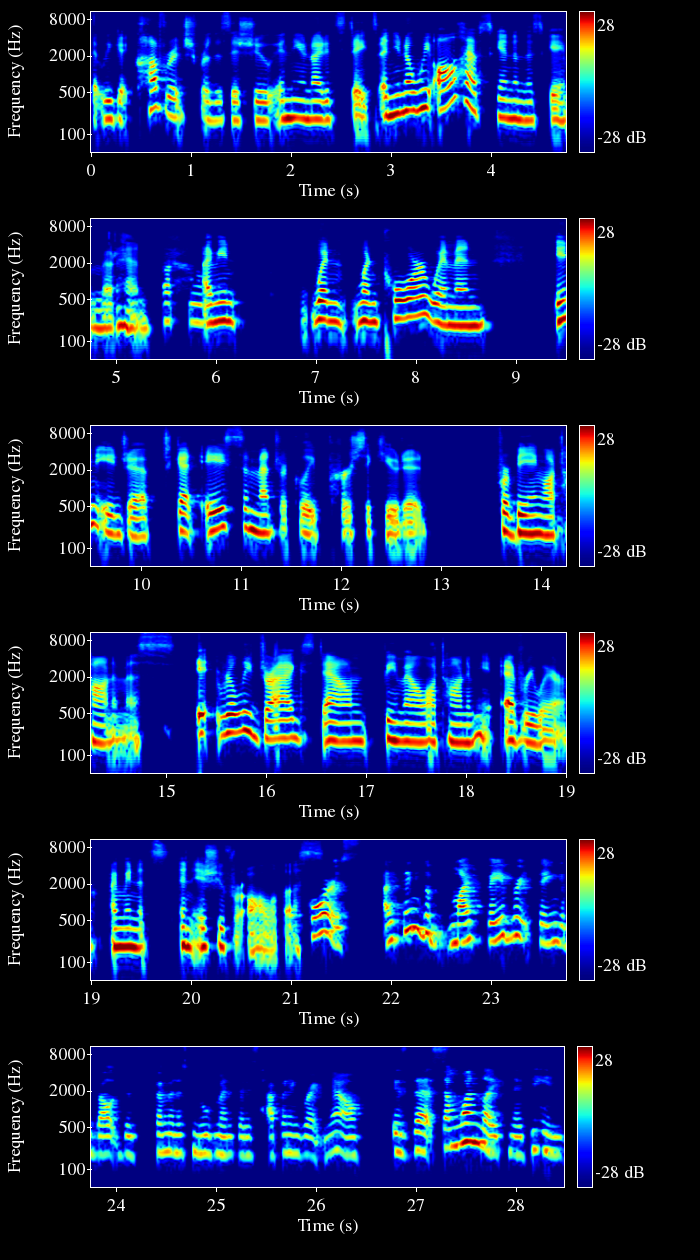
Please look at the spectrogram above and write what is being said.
that we get coverage for this issue in the United States. And you know, we all have skin in this game, Merhen. I mean, when when poor women in Egypt get asymmetrically persecuted for being autonomous, it really drags down female autonomy everywhere. I mean, it's an issue for all of us. Of course. I think the my favorite thing about the feminist movement that is happening right now is that someone like Nadine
